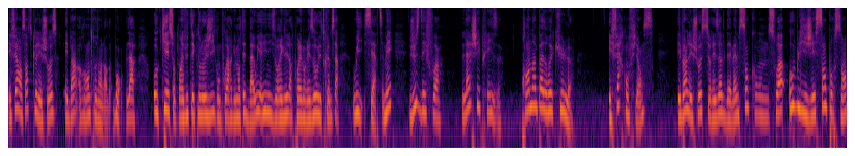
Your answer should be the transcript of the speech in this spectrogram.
et faire en sorte que les choses eh ben, rentrent dans l'ordre. Bon, là, ok, sur le point de vue technologique, on pourrait argumenter de bah oui, Aline, ils ont réglé leurs problèmes réseau, des trucs comme ça. Oui, certes, mais juste des fois, lâcher prise, prendre un pas de recul et faire confiance, eh ben, les choses se résolvent d'elles-mêmes sans qu'on soit obligé 100%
